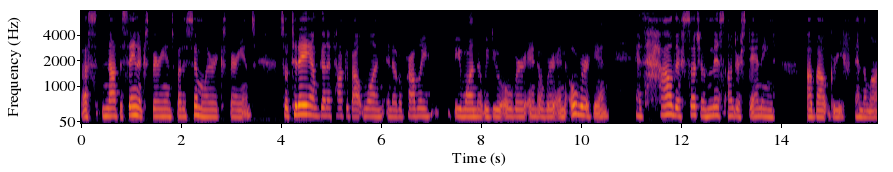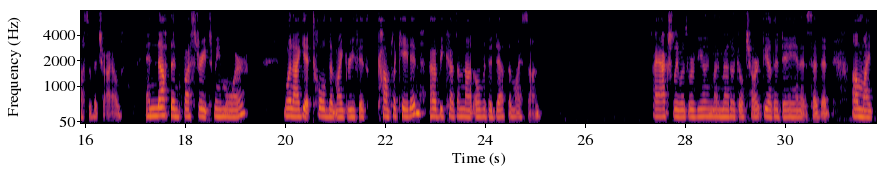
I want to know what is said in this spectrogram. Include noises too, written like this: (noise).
a, not the same experience, but a similar experience. So today I'm going to talk about one, and it'll probably be one that we do over and over and over again, as how there's such a misunderstanding about grief and the loss of a child. And nothing frustrates me more when I get told that my grief is complicated uh, because I'm not over the death of my son. I actually was reviewing my medical chart the other day and it said that um, my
